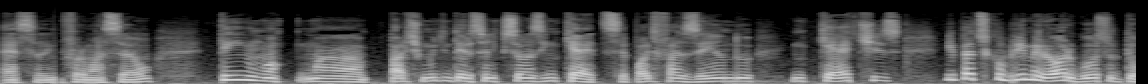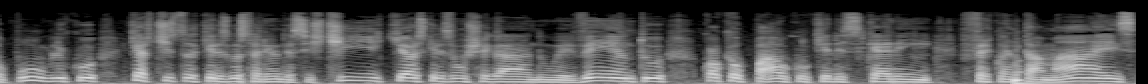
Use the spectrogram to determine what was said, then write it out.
essa informação tem uma, uma parte muito interessante que são as enquetes. Você pode fazendo enquetes e para descobrir melhor o gosto do teu público, que artistas que eles gostariam de assistir, que horas que eles vão chegar no evento, qual que é o palco que eles querem frequentar mais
